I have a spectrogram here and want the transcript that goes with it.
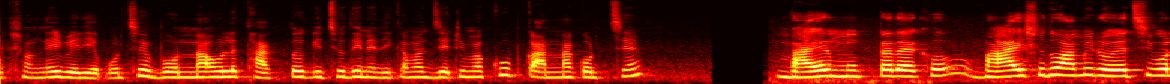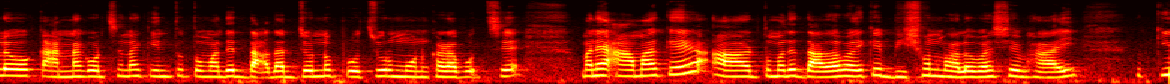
একসঙ্গেই বেরিয়ে পড়ছে। বোন না হলে থাকতো কিছুদিন এদিকে। আমার জেঠিমা খুব কান্না করছে। ভাইয়ের মুখটা দেখো। ভাই, শুধু আমি রয়েছি বলে ও কান্না করছে না, কিন্তু তোমাদের দাদার জন্য প্রচুর মন খারাপ হচ্ছে। মানে আমাকে আর তোমাদের দাদা ভাইকে ভীষণ ভালোবাসে ভাই। কি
